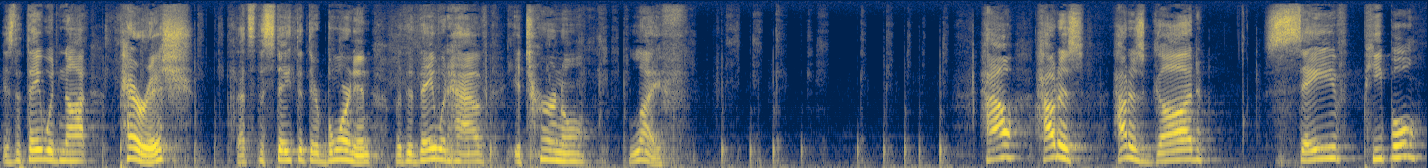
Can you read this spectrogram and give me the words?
is that they would not perish. That's the state that they're born in, but that they would have eternal life. How, how, does, how does God save people?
